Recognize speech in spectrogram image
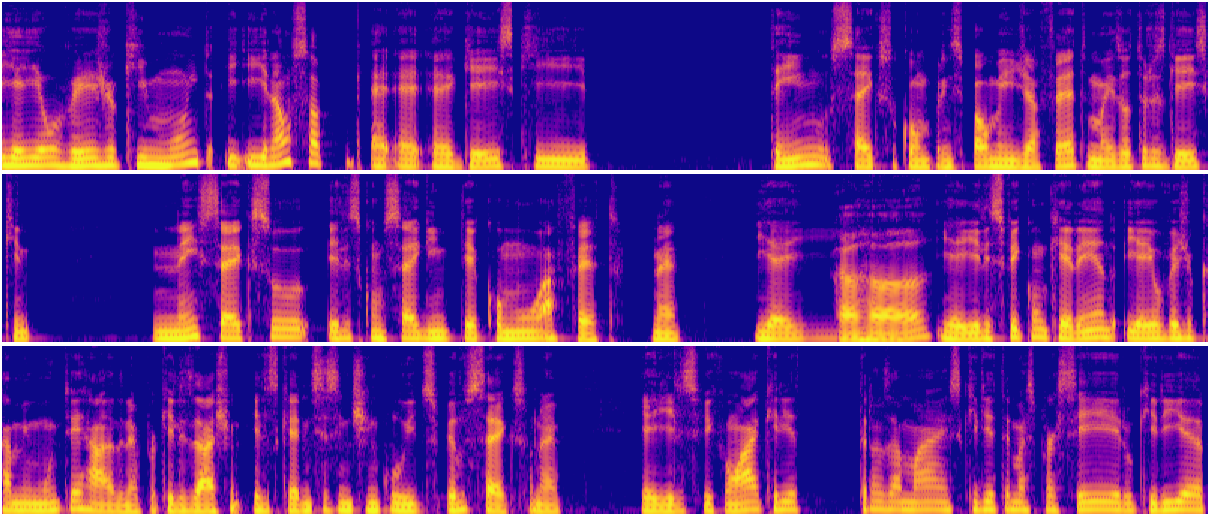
E aí eu vejo que muito. E, e não só é, é, é gays que têm o sexo como principal meio de afeto, mas outros gays que nem sexo eles conseguem ter como afeto, né? E aí, uhum. e aí eles ficam querendo, e aí eu vejo o caminho muito errado, né? Porque eles acham, eles querem se sentir incluídos pelo sexo, né? E aí eles ficam, ah, queria transar mais, queria ter mais parceiro, queria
